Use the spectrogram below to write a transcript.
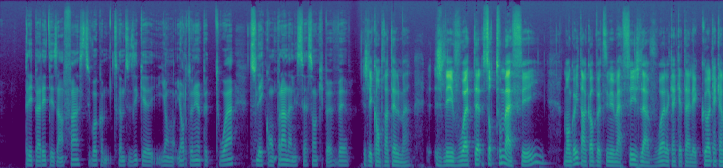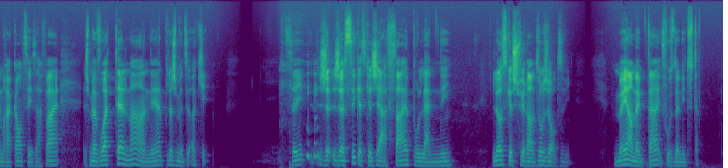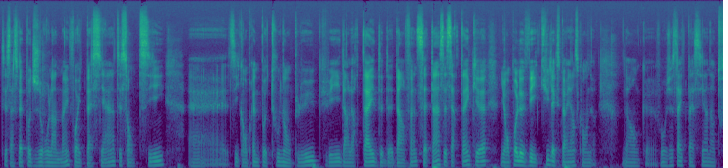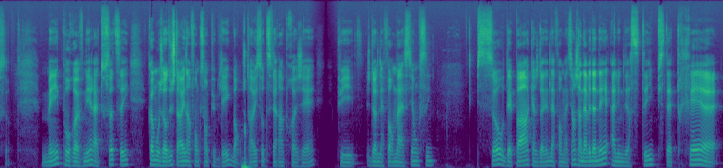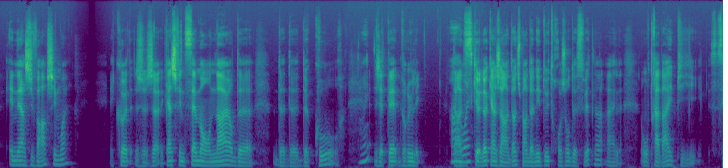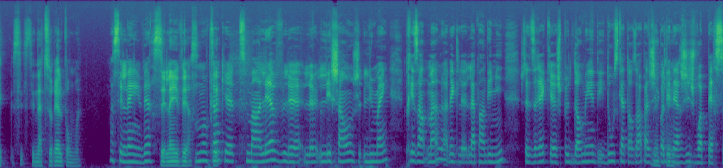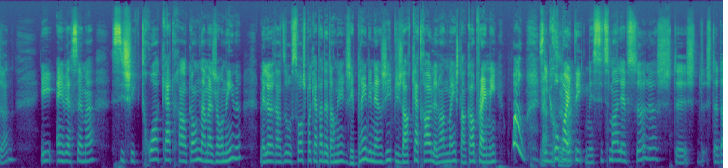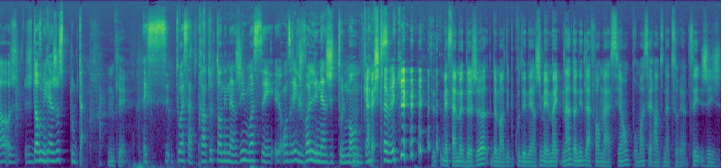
préparer tes enfants, si tu vois, comme, comme tu dis qu'ils ont, ils ont retenu un peu de toi, tu les comprends dans les situations qu'ils peuvent vivre. Je les comprends tellement. Je les vois tellement. Surtout ma fille. Mon gars est encore petit, mais ma fille, je la vois quand elle est à l'école, quand elle me raconte ses affaires. Je me vois tellement en elle. Puis là, je me dis, OK. Je, je sais qu'est-ce que j'ai à faire pour l'amener là, ce que je suis rendu aujourd'hui. Mais en même temps, il faut se donner du temps. Ça ça se fait pas du jour au lendemain, il faut être patient. Ils sont petits, euh, ils comprennent pas tout non plus. Puis, dans leur tête d'enfants de, 7 ans, c'est certain qu'ils n'ont pas le vécu, l'expérience qu'on a. Donc, il euh, faut juste être patient dans tout ça. Mais pour revenir à tout ça, comme aujourd'hui, je travaille dans la fonction publique, bon, je travaille sur différents projets, puis je donne la formation aussi. Puis ça, au départ, quand je donnais de la formation, j'en avais donné à l'université, puis c'était très euh, énergivore chez moi. Écoute, je, quand je finissais mon heure de, de, cours, j'étais brûlé. Ah, Tandis que là, quand j'en donne, je peux en donner deux, trois jours de suite là, au travail, puis c'est naturel pour moi. C'est l'inverse. C'est l'inverse. Moi, quand que tu m'enlèves l'échange, l'humain, présentement, avec la pandémie, je te dirais que je peux dormir des 12-14 heures parce que j'ai pas d'énergie, je vois personne. Et inversement, si j'ai trois, quatre rencontres dans ma journée, là, mais là, rendu au soir, je suis pas capable de dormir, j'ai plein d'énergie, puis je dors quatre heures, le lendemain, je suis encore primé. Wow! C'est le gros party. Mais si tu m'enlèves ça, là, je te, je, te dors, je, dormirais juste tout le temps. OK. toi, ça te prend toute ton énergie. Moi, c'est on dirait que je vole l'énergie de tout le monde mm. quand ben, je suis avec eux. mais ça m'a déjà demandé beaucoup d'énergie. Mais maintenant, donner de la formation, pour moi, c'est rendu naturel. Tu sais, j'ai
